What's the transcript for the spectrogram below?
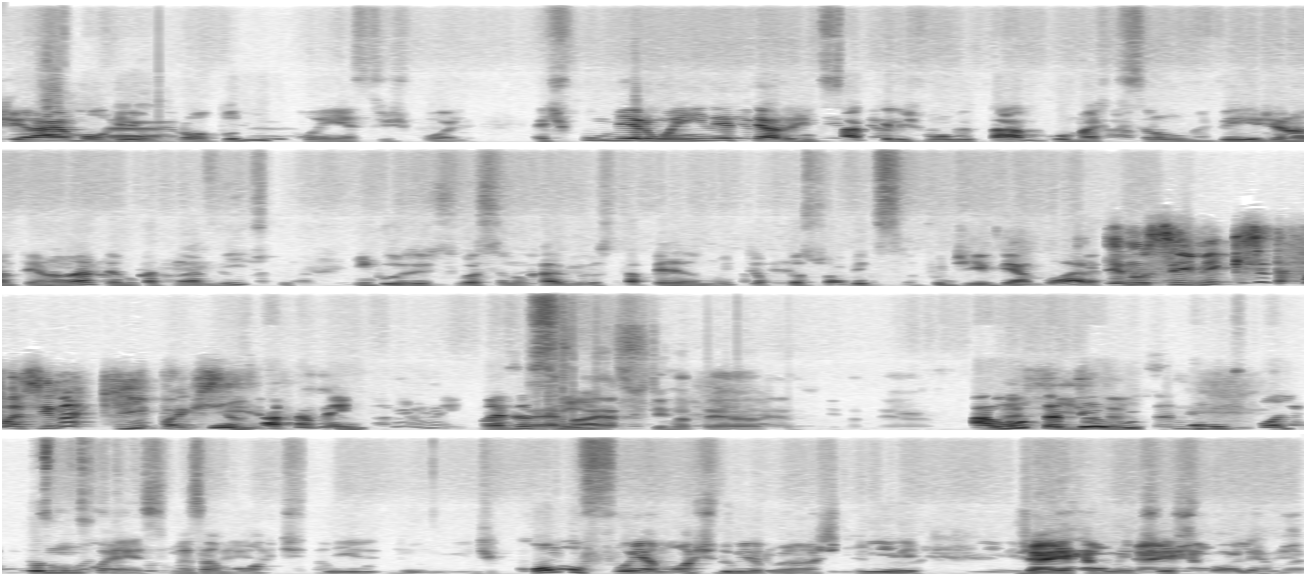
Jiraiya morreu. É. Pronto, todo mundo conhece o spoiler. É tipo o Meruem e Netero. A gente sabe que eles vão lutar, por mais que você não veja Hunter x Hunter, nunca tenha visto. Inclusive, se você nunca viu, você tá perdendo muito tempo da sua vida, você podia ver agora. Eu não sei nem o que você tá fazendo aqui, parceiro. Exatamente. Mas é, assim. É, vai assistir Hunter x Hunter. A luta dele é um spoiler que todo mundo conhece, mas a morte dele, de como foi a morte do Meruem, acho que já é realmente spoiler. Mas...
